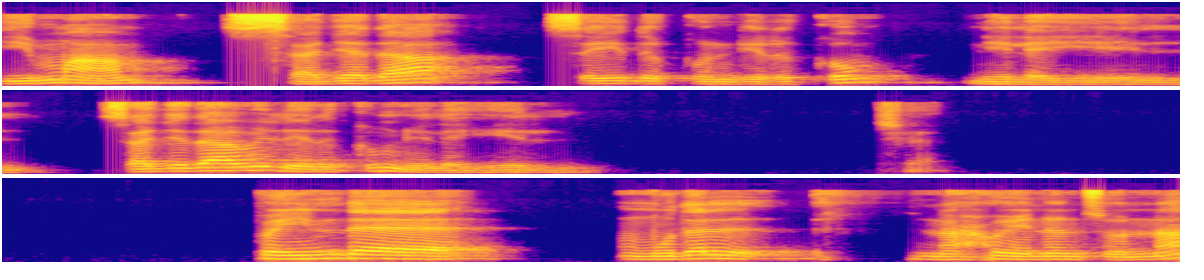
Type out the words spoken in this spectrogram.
இமாம் சஜதா செய்து கொண்டிருக்கும் நிலையில் சஜிதாவில் இருக்கும் நிலையில். இப்ப இந்த முதல் நகவு என்னன்னு சொன்னா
